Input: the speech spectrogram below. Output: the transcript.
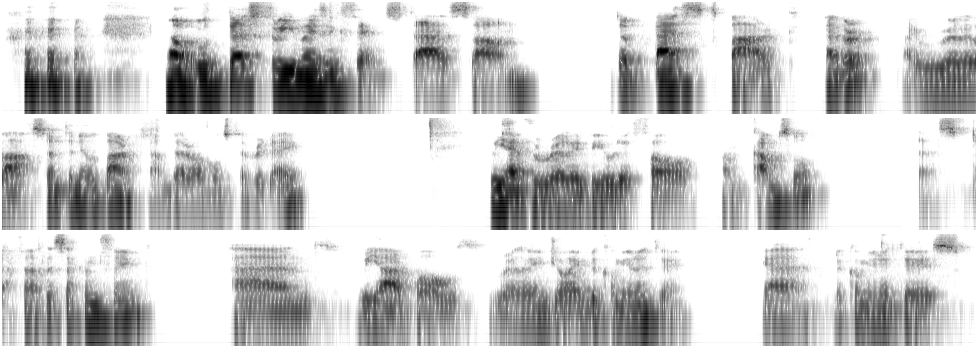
no, look, there's three amazing things. There's um, the best park ever. I really love Centennial Park. I'm there almost every day. We have a really beautiful um, council. That's definitely second thing. And we are both really enjoying the community. Yeah, the community is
